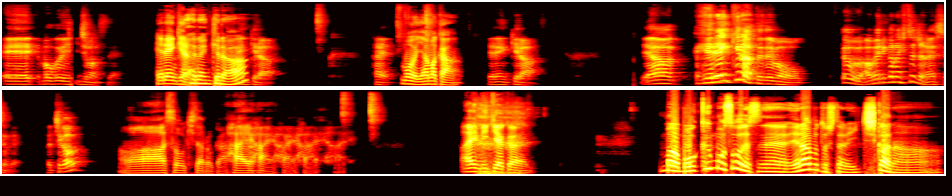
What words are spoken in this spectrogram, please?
えー、僕一番ですね。ひ。ヘレン・ケラー。ヘレン・ケラー？ヘレンキラー。はい。もう山間。ヘレンキラー。いや、ヘレンキラーってでも、多分アメリカの人じゃないですよね。あ違う？ああ、そうきたのか。はいはいはいはいはい。はい、ミキヤ君。まあ僕もそうですね。選ぶとしたら1かな。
